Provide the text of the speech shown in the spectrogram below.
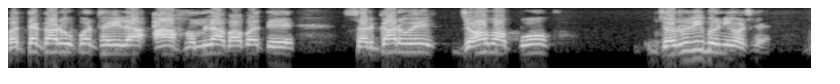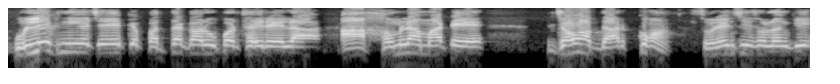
પત્રકારો ઉપર થયેલા આ હુમલા બાબતે સરકારોએ જવાબ આપવો જરૂરી બન્યો છે. ઉલ્લેખનીય છે કે પત્રકારો ઉપર થઈ રહેલા આ હુમલા માટે જવાબદાર કોણ? સુરેનસિંહ સોલંકી,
